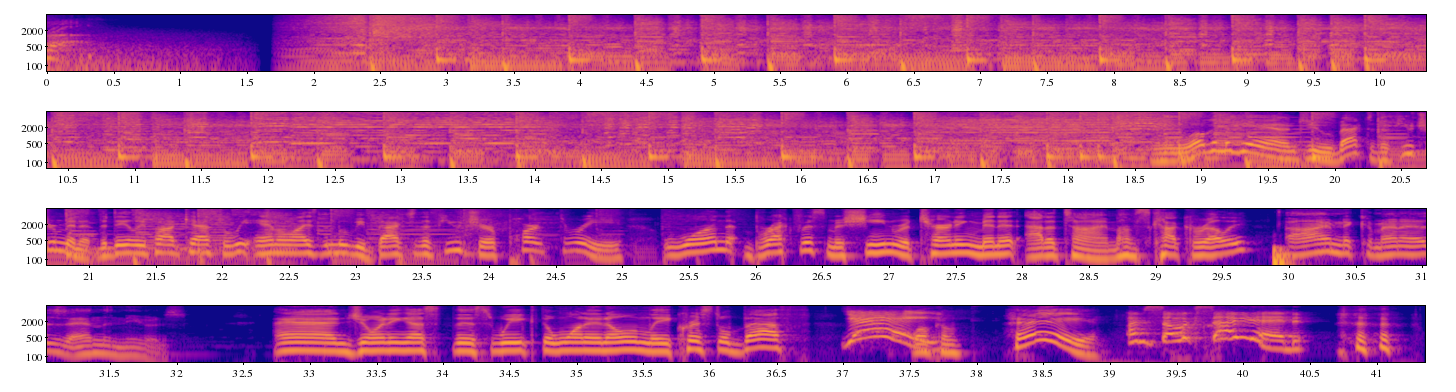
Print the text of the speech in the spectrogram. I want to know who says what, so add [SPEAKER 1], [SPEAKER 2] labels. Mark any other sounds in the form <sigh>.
[SPEAKER 1] genre.
[SPEAKER 2] Welcome again to Back to the Future Minute, the daily podcast where we analyze the movie Back to the Future Part 3, one breakfast machine returning minute at a time. I'm Scott Corelli.
[SPEAKER 3] I'm Nick Jimenez and the news.
[SPEAKER 2] And joining us this week, the one and only Crystal Beth.
[SPEAKER 4] Yay!
[SPEAKER 2] Welcome. Hey, <laughs>
[SPEAKER 4] I'm so excited.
